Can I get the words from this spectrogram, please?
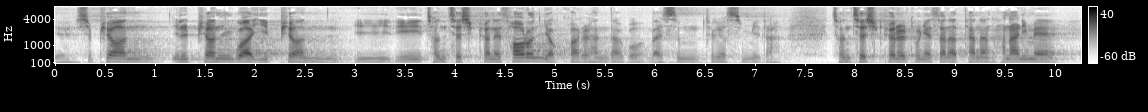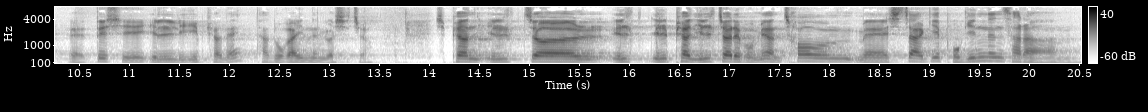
예, 시편 1편과 2편이 전체 시편의 서론 역할을 한다고 말씀드렸습니다. 전체 시편을 통해서 나타난 하나님의 뜻이 1, 2편에 다 녹아 있는 것이죠. 시편 1절 1, 1편 1절에 보면 처음에 시작이 복 있는 사람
